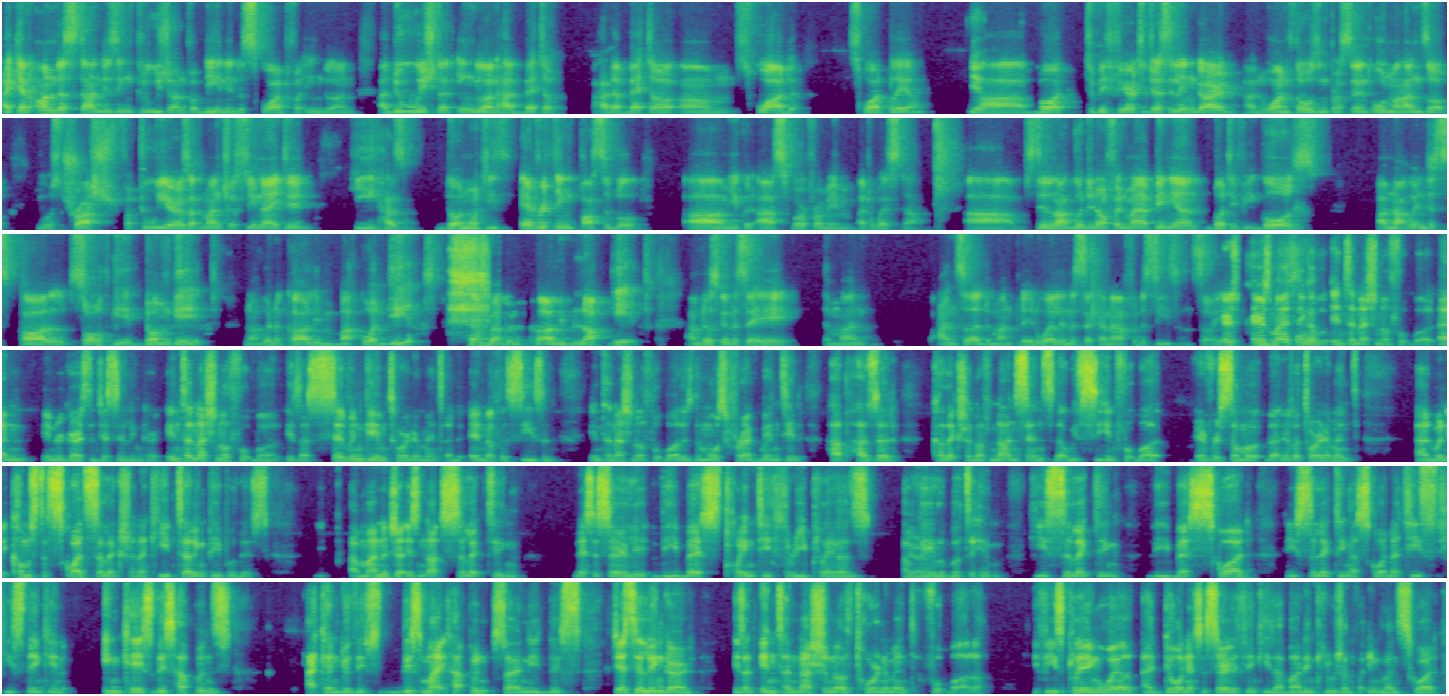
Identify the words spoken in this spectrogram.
I can understand his inclusion for being in the squad for England. I do wish that England had better had a better um squad squad player. Yeah. Uh, but to be fair to Jesse Lingard, and 1000% hold my hands up, he was trash for two years at Manchester United. He has done what he's everything possible um, you could ask for from him at West Ham. Um, still not good enough in my opinion, but if he goes, I'm not going to call Southgate Dumbgate. I'm not going to call him Backward Gate. I'm not going to call him Lockgate. I'm just going to say, hey, the man answered. The man played well in the second half of the season. So yeah. here's, here's my thing about international football and in regards to Jesse Lingard. International football is a seven game tournament at the end of a season. International football is the most fragmented, haphazard collection of nonsense that we see in football every summer that there's a tournament. And when it comes to squad selection, I keep telling people this a manager is not selecting necessarily the best 23 players available yeah. to him he's selecting the best squad. He's selecting a squad that he's he's thinking, in case this happens, I can do this. This might happen, so I need this. Jesse Lingard is an international tournament footballer. If he's playing well, I don't necessarily think he's a bad inclusion for England's squad.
